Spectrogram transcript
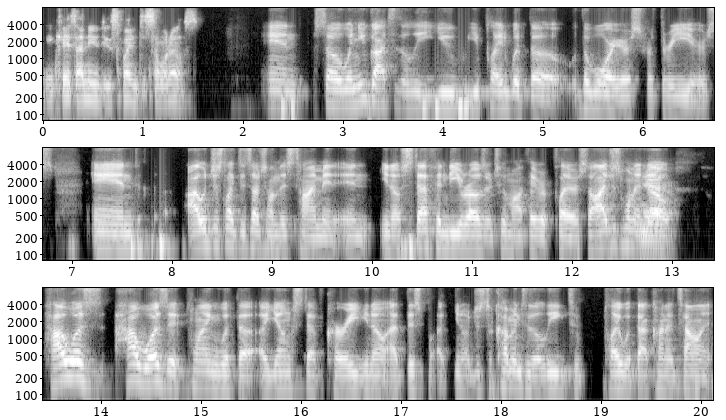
in case I needed to explain it to someone else. And so when you got to the league, you you played with the the Warriors for three years. And I would just like to touch on this time and, and you know, Steph and D Rose are two of my favorite players. So I just want to yeah. know how was how was it playing with a, a, young Steph Curry, you know, at this point, you know, just to come into the league to play with that kind of talent?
